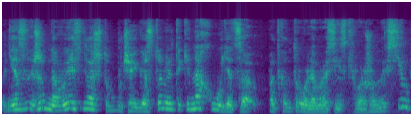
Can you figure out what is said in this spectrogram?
неожиданно выяснилось, что Буча и Гастомель таки находятся под контролем российских вооруженных сил,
